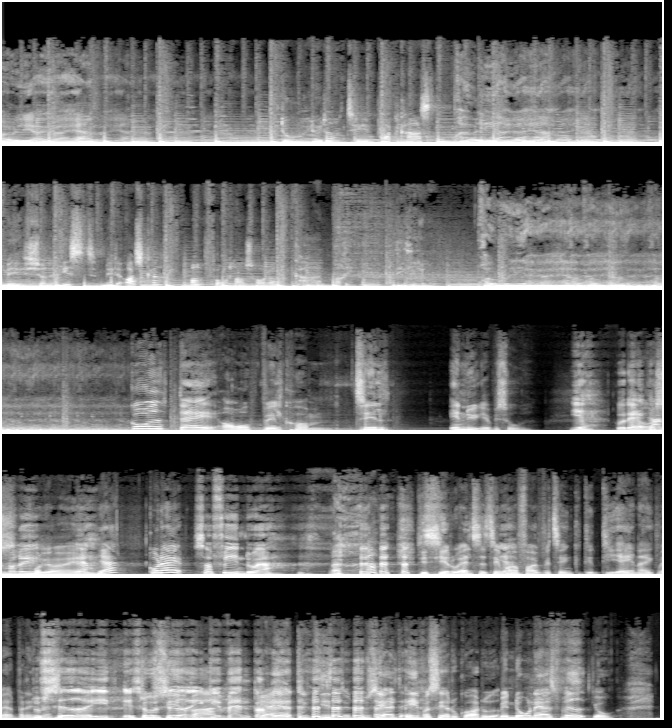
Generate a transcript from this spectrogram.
Prøv lige at høre her. Du lytter til podcasten Prøv lige at høre her. med journalist Mette Oskar og foredragsholder Karen Marie Lillelund. Prøv nu lige at høre her. Prøv, prøv, prøv. God dag og velkommen til en ny episode. Ja, goddag. Karen Marie. Prøv lige at høre her. Ja. ja, goddag. Så fin du er. Det siger du altid til mig, Ja. og folk vil tænke, de, de aner ikke, hvad, hvordan Du jeg sidder i- du sidder i gevanter. Ja, ja, du, de, du siger altid, hey, hvor ser du godt ud. Men nogen af os ved jo,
